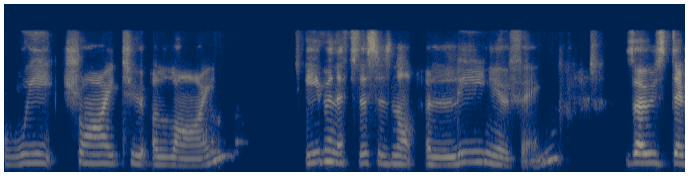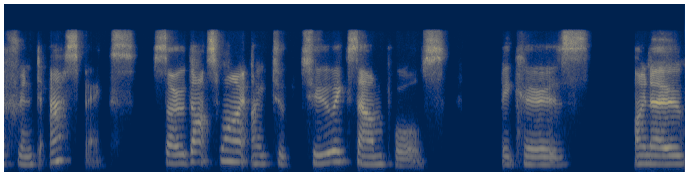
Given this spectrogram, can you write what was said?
we try to align, even if this is not a linear thing, those different aspects. So that's why I took two examples, because I know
